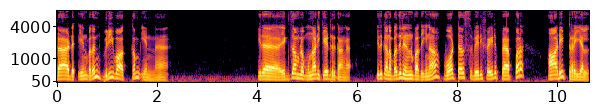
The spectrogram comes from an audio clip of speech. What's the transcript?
பேட் என்பதன் விரிவாக்கம் என்ன? இதை எக்ஸாமில் முன்னாடி கேட்டிருக்காங்க. இதுக்கான பதில் என்னென்னு பார்த்தீங்கன்னா voters verified paper audit trail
